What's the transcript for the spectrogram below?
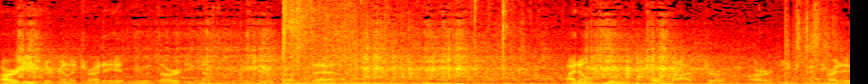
Artie, they're gonna try to hit me with Artie. Nothing we can do about that. I don't move a whole lot during Artie. I try to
